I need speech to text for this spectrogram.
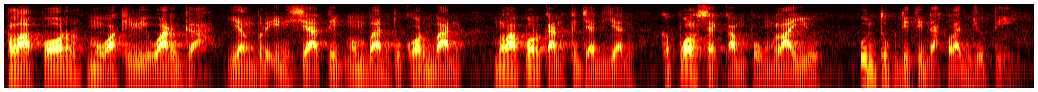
Pelapor mewakili warga yang berinisiatif membantu korban melaporkan kejadian ke Polsek Kampung Melayu untuk ditindaklanjuti.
